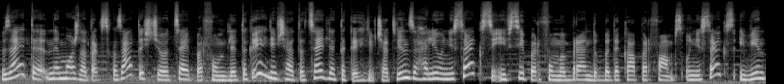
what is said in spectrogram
ви знаєте, не можна так сказати, що цей парфум для таких дівчат, а цей для таких дівчат. Він взагалі унісекс, і всі парфуми бренду BDK Parfums унісекс. І він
